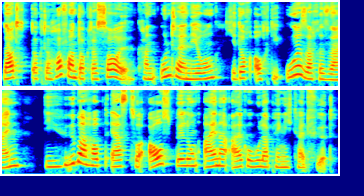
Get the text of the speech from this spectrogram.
Laut Dr. Hoffer und Dr. Saul kann Unterernährung jedoch auch die Ursache sein, die überhaupt erst zur Ausbildung einer Alkoholabhängigkeit führt.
